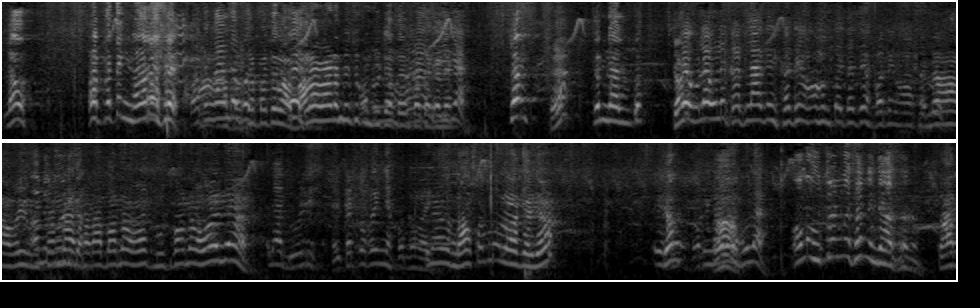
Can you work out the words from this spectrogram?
લાવો. આ પતંગ મારો છે પતંગ આલ દો, પતંગ. પતંગ મારા વાળા ને શું કમ લૂટ્યા તમે પતંગ લે કેમ હે કેમ ના લૂંટો એટલે હવે હોય લૂંટવાના હોય ને એટલે ના સમજો લાગે ને કેમ હા. આમાં ઉતરણ છે ને છે તાર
